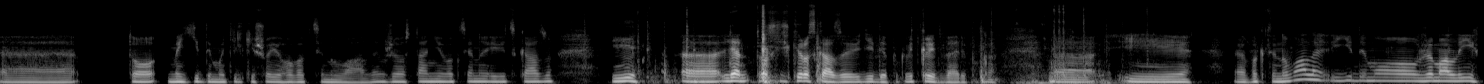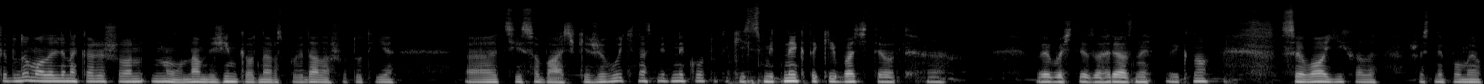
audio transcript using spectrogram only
Е, то ми їдемо тільки що його вакцинували, вже останньою вакциною від сказу. І е, Лен, трошечки розказую, відійди, поки відкрий двері поки. Е, і е, вакцинували, їдемо, вже мали їхати додому, але Лена каже, що ну, нам жінка одна розповідала, що тут є е, ці собачки живуть на смітнику. Тут якийсь смітник такий, бачите, от, е, вибачте, за грязне вікно. Село їхали, щось не помив.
